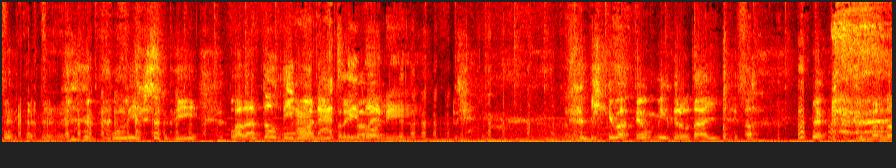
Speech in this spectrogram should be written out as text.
Volies dir l'edat del dimoni. L'edat perquè hi va Limoni. haver- Hi va fer un microtall. Perdó,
